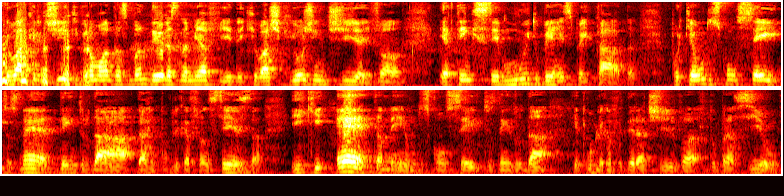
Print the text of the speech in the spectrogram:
eu acredito e virou uma das bandeiras na minha vida, e que eu acho que hoje em dia, Ivan, é, tem que ser muito bem respeitada. Porque é um dos conceitos né, dentro da, da República Francesa, e que é também um dos conceitos dentro da República Federativa do Brasil,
